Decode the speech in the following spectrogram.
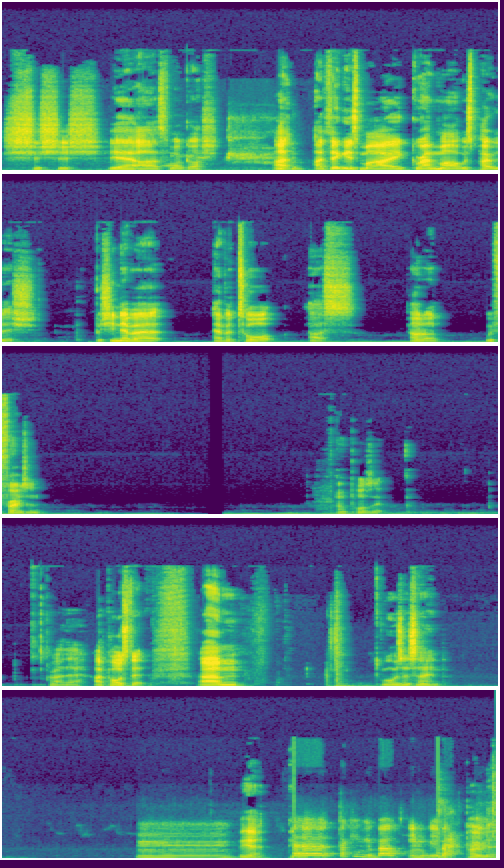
Shish, shish. Yeah, oh, my gosh. I, I think is my grandma was Polish, but she never ever taught us. Hold on, we're frozen. I'll pause it. Right there, I paused it. Um, what was I saying? Mm, Yeah, uh, talking about English. Polish.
